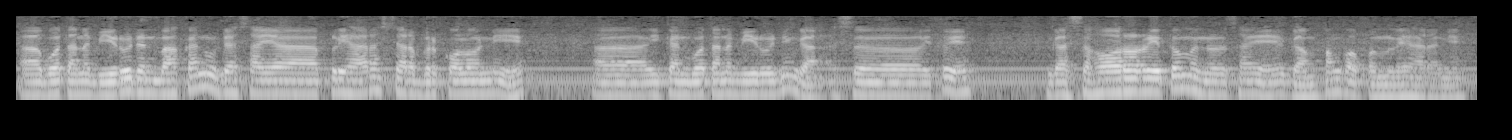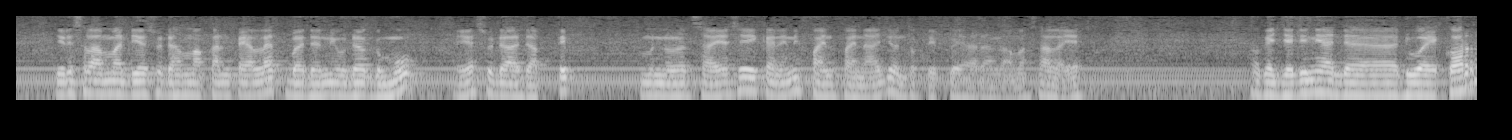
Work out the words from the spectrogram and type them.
uh, buatan biru dan bahkan udah saya pelihara secara berkoloni ya. Uh, ikan buatan biru ini nggak se itu ya, nggak sehoror itu menurut saya ya, gampang kok pemeliharaannya. Jadi selama dia sudah makan pelet, badannya udah gemuk, ya sudah adaptif, menurut saya sih ikan ini fine fine aja untuk dipelihara nggak masalah ya. Oke, jadi ini ada dua ekor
